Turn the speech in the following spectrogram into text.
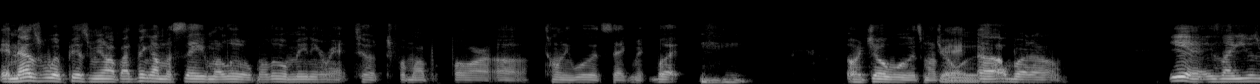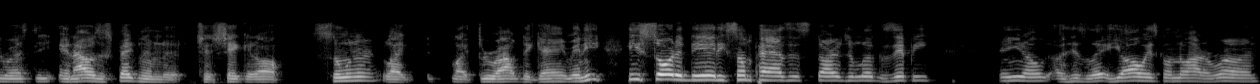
And that's what pissed me off. I think I'm gonna save my little my little mini rant to for my for our uh Tony Woods segment, but or Joe Woods, my Joe bad. Woods. Uh, but um, yeah, it's like he was rusty, and I was expecting him to to shake it off sooner, like like throughout the game, and he he sort of did. He some passes started to look zippy, and you know uh, his leg. He always gonna know how to run,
